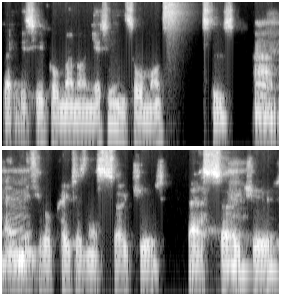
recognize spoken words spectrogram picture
like this year called Momon Yeti, and it's all monsters um, and Mhm. mythical creatures, and they're so cute. They're so cute,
